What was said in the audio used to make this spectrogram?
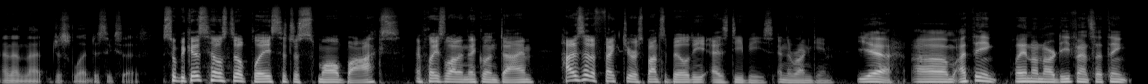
and then that just led to success. So, because Hillsdale plays such a small box and plays a lot of nickel and dime, how does that affect your responsibility as DBs in the run game? Yeah, um, I think playing on our defense, I think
